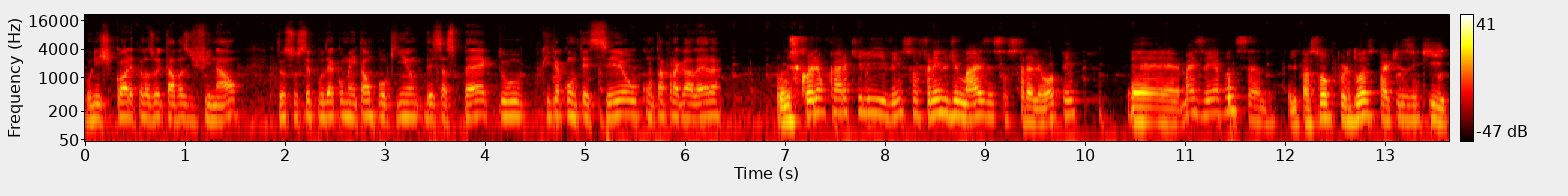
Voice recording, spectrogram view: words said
o Nishikori pelas oitavas de final. Então, se você puder comentar um pouquinho desse aspecto, o que, que aconteceu, contar pra galera. O Nishikori é um cara que ele vem sofrendo demais nesse Australian Open, é, mas vem avançando. Ele passou por duas partidas em que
